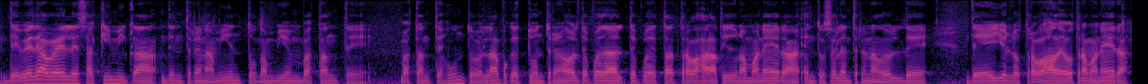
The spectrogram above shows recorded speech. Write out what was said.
debe de haber esa química de entrenamiento también bastante bastante juntos, ¿verdad? Porque tu entrenador te puede dar, te puede estar, trabajar a ti de una manera, entonces el entrenador de, de ellos los trabaja de otra manera.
